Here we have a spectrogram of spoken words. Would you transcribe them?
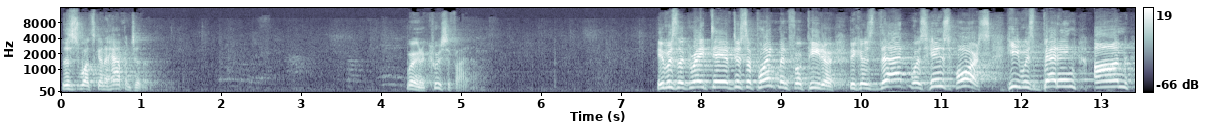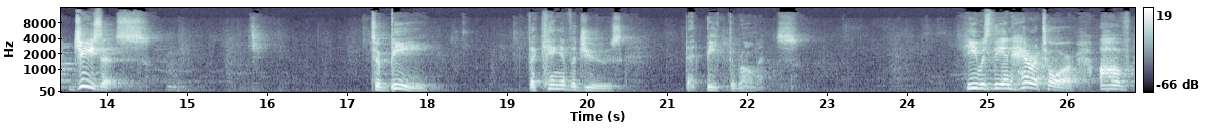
this is what's going to happen to them. We're going to crucify them. It was the great day of disappointment for Peter because that was his horse. He was betting on Jesus to be the king of the Jews that beat the Romans. He was the inheritor of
